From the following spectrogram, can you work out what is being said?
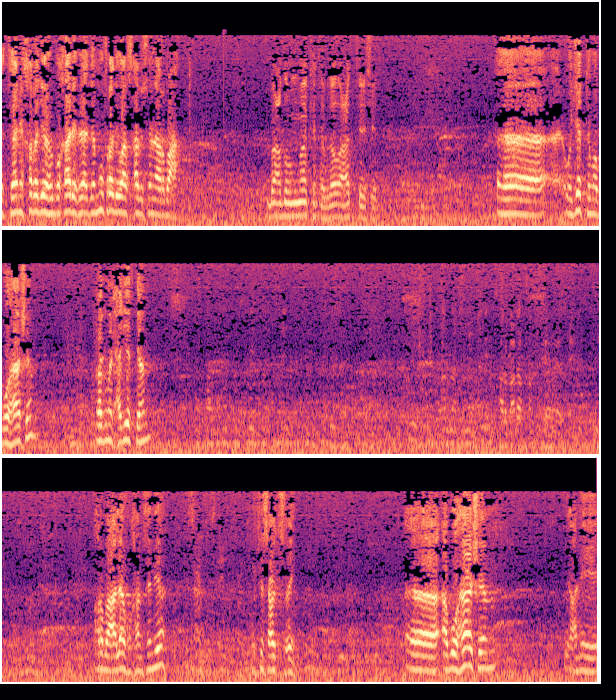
الثاني خرج له البخاري في الأدب المفرد وأصحاب السنة الأربعة بعضهم ما كتب لو أعدت يا شيخ أه وجدتم أبو هاشم رقم الحديث كم؟ أربعة آلاف وخمسمائة وتسعة وتسعين. آه، أبو هاشم يعني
